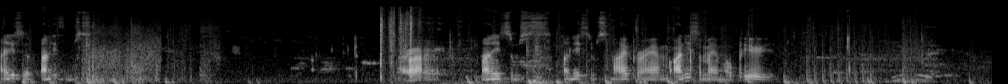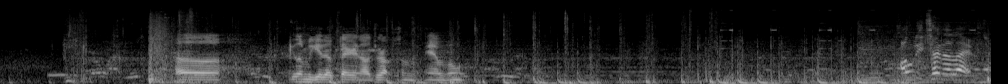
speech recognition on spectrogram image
I need some. I need some. Alright. I need some. s- I need some sniper ammo. I need some ammo. Period. Uh. Let me get up there and I'll drop some ammo. Only 10 are left.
